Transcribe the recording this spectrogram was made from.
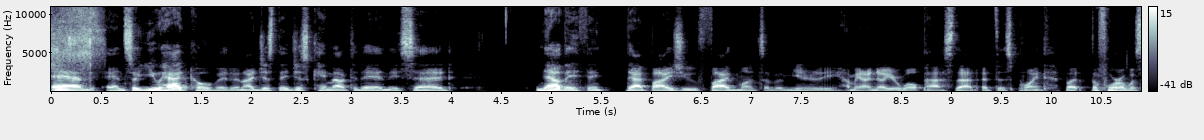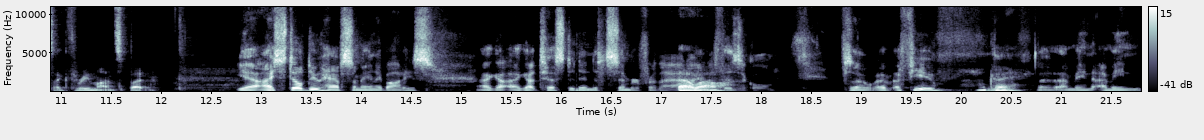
And and so you had COVID, and I just they just came out today and they said now they think that buys you five months of immunity. I mean, I know you're well past that at this point, but before it was like three months. But yeah, I still do have some antibodies. I got I got tested in December for that. Oh wow, physical. So a, a few. Okay. I mean, I mean,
